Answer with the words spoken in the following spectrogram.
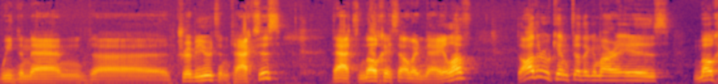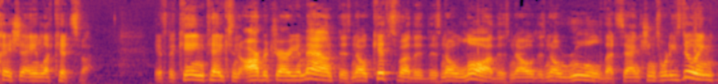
we demand uh, tribute and taxes. That's Moches Omed Me'elav. The other ukim to the Gemara is Moche She'en La Kitzvah. If the king takes an arbitrary amount, there's no kitzvah, there's no law, there's no, there's no rule that sanctions what he's doing,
